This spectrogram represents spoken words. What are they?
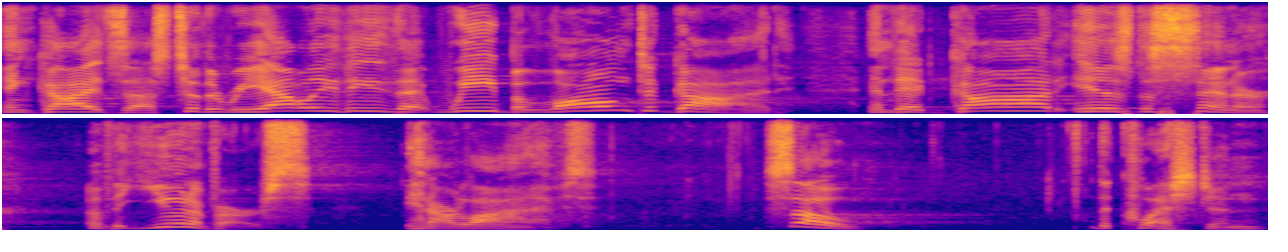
and guides us to the reality that we belong to God and that God is the center of the universe in our lives. So, the question,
